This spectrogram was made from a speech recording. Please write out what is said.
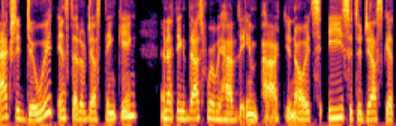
Actually do it instead of just thinking. And I think that's where we have the impact. You know, it's easy to just get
